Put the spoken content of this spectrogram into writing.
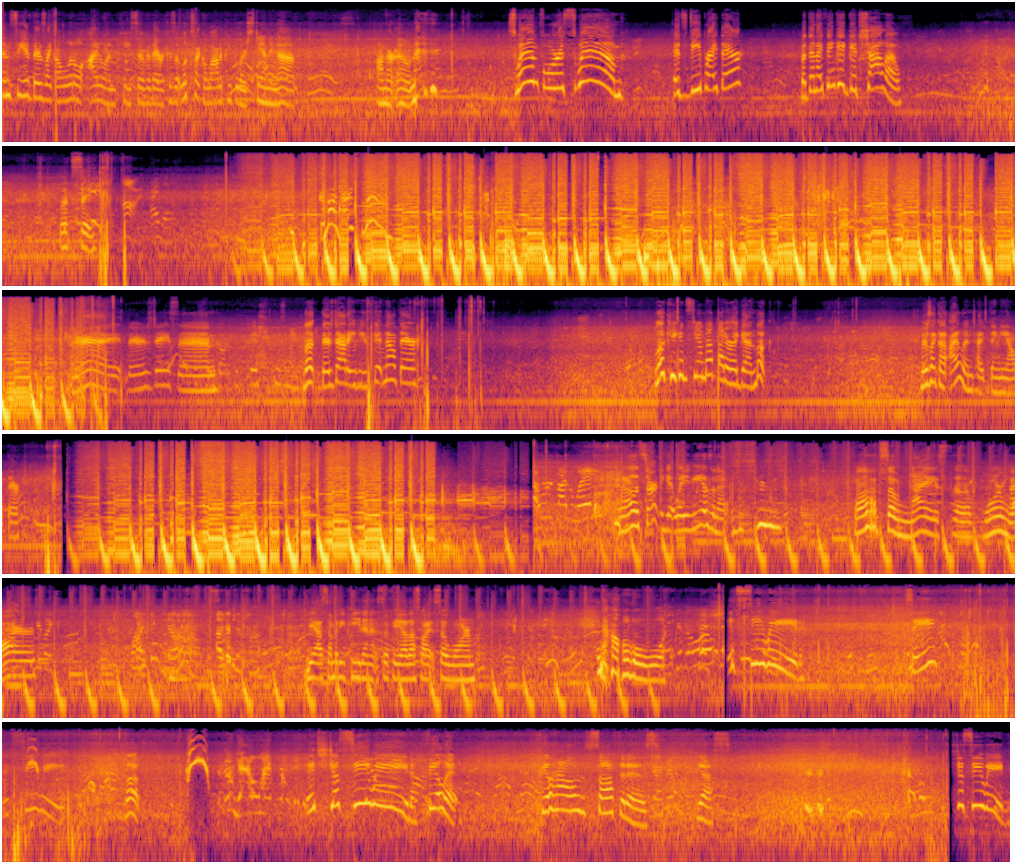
and see if there's like a little island piece over there because it looks like a lot of people are standing up on their own. swim, Forrest, swim! It's deep right there, but then I think it gets shallow. Let's see. Come on, Look, there's Daddy. He's getting out there. Look, he can stand up better again. Look. There's like an island type thingy out there. Covered by the way. Well, it's starting to get wavy, isn't it? oh, it's so nice. The warm water. Yeah, somebody peed in it, Sophia. That's why it's so warm. No. It's seaweed. See? It's seaweed. Look. It's just seaweed. Feel it. Feel how soft it is. Yes. it's just seaweed.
